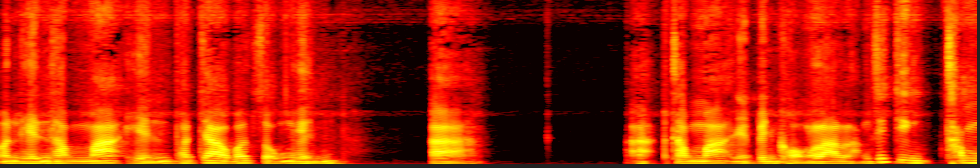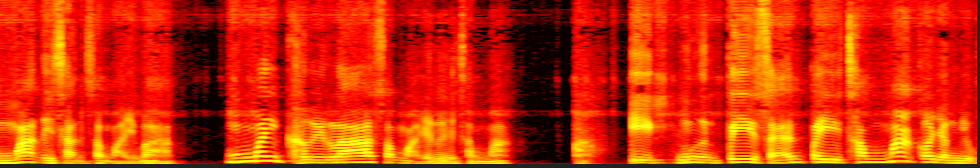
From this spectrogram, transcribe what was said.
มันเห็นธรรมะ เห็นพระเจ้าพระสงฆ์เห็น อ่า ธรรมะเนี่ยเป็นของล้าหลังที่จริงธรรมะในทันสมัยมาก ไม่เคยล้าสมัยเลยธรรมะอีกหมื่นปีแสนปีธรรมะก็ยังอยู่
